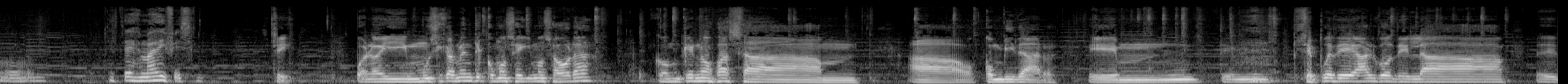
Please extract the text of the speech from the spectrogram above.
o, viste, es más difícil. Sí. Bueno, y musicalmente, ¿cómo seguimos ahora? ¿Con qué nos vas a, mm, a convidar? Em, ¿Se puede algo de la eh,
